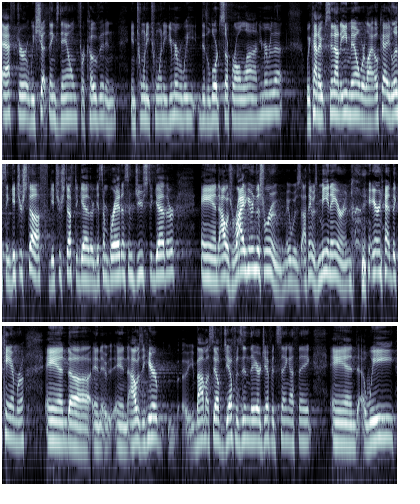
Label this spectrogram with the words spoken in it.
after we shut things down for COVID in, in 2020, do you remember we did the Lord's Supper online? You remember that? We kind of sent out an email. We're like, okay, listen, get your stuff, get your stuff together, get some bread and some juice together. And I was right here in this room. It was, I think it was me and Aaron. Aaron had the camera, and uh, and and I was here by myself. Jeff was in there. Jeff had sang, I think, and we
